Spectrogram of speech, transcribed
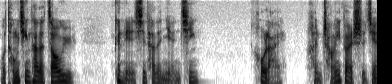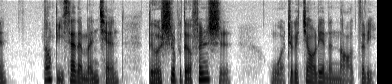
我同情他的遭遇。更怜惜他的年轻。后来很长一段时间，当比赛的门前得势不得分时，我这个教练的脑子里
